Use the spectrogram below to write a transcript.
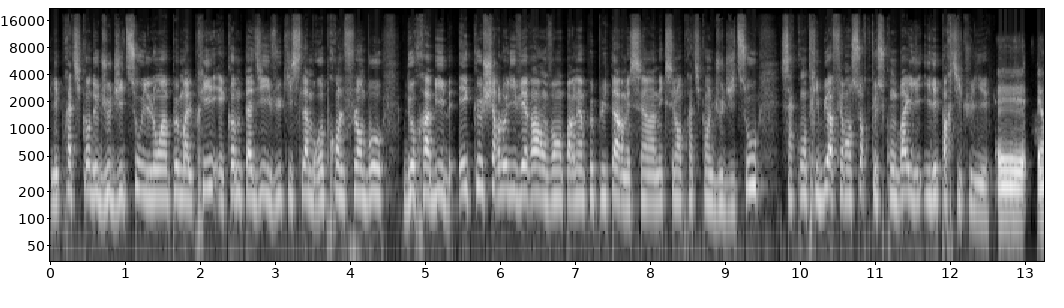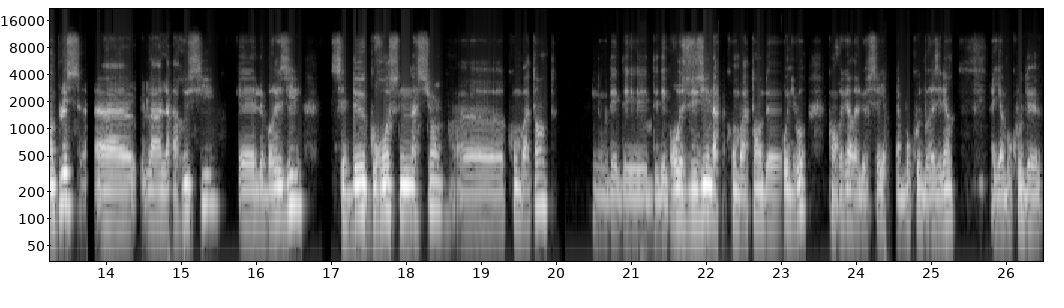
les pratiquants de jiu-jitsu, ils l'ont un peu mal pris. Et comme tu as dit, vu qu'Islam reprend le flambeau de Khabib et que Charles Oliveira, on va en parler un peu plus tard, mais c'est un excellent pratiquant de jiu-jitsu, ça contribue à faire en sorte que ce combat, il il est particulier. Et, en plus, euh, la, Russie et le Brésil, c'est deux grosses nations euh, combattantes, donc des, grosses usines à combattants de haut niveau. Quand on regarde à l'UFC, il y a beaucoup de Brésiliens, il y a beaucoup de,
